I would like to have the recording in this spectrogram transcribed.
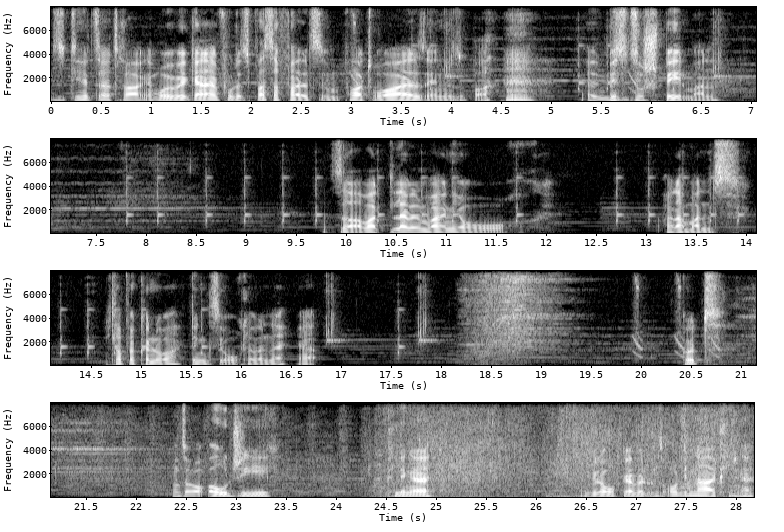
Sieht jetzt ertragen. Wo wir gerne ein Foto des Wasserfalls im Port Royal sehen. Super. Ein bisschen zu spät, Mann. So, was leveln wir hier hoch? Adamant. Ich glaube, wir können nur Dings hier hochleveln, ne? Ja. Gut. Unsere OG Klinge wieder hochgelevelt, unsere Originalklinge.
